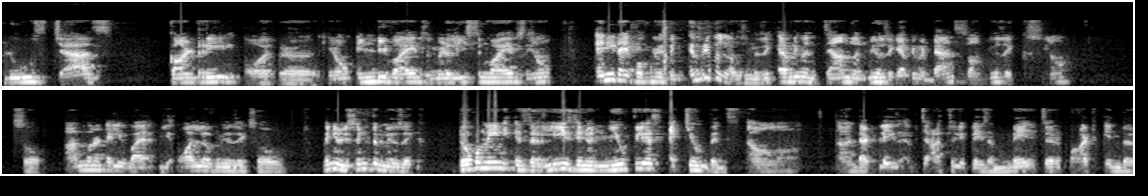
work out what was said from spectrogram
blues, jazz, country, or uh, you know, indie vibes, Middle Eastern vibes. You know, any type of music. Everyone loves music. Everyone jams on music. Everyone dances on music. You know, so I'm gonna tell you why we all love music. So when you listen to the music, dopamine is released in your nucleus accumbens, uh, and that plays which actually plays a major part in the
